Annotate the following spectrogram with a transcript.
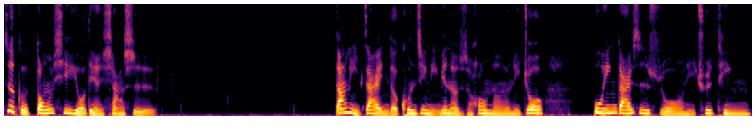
这个东西有点像是，当你在你的困境里面的时候呢，你就不应该是说你去听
